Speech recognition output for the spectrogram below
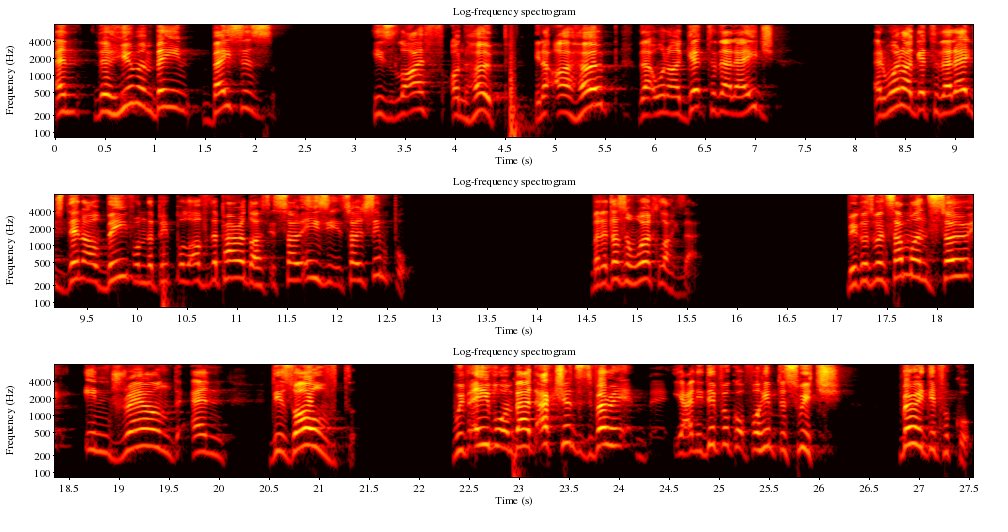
And the human being bases his life on hope. You know, I hope that when I get to that age, and when I get to that age, then I'll be from the people of the paradise. It's so easy, it's so simple. But it doesn't work like that. Because when someone's so drowned and dissolved with evil and bad actions, it's very yani, difficult for him to switch. Very difficult.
